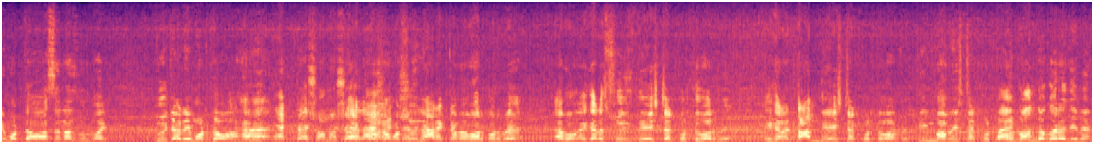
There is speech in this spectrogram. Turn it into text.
রিমোট দেওয়া আছে নাজমুল ভাই। দুইটা রিমোট দেওয়া হ্যাঁ? একটা সমস্যা হলে সমস্যা হলে আরেকটা ব্যবহার করবে এবং এখানে সুইচ দিয়ে স্টার্ট করতে পারবে। এখানে টান দিয়ে স্টার্ট করতে পারবে তিন ভাবে স্টার্ট করতে ভাই পারবে। বন্ধ করে দিবেন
